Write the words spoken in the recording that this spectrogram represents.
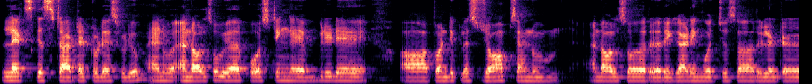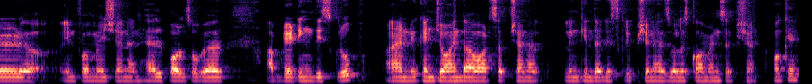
Let's get started today's video. And and also we are posting every day uh, 20 plus jobs and and also regarding Virtusa related uh, information and help also we are updating this group. And you can join the whatsapp channel link in the description as well as comment section. Okay?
